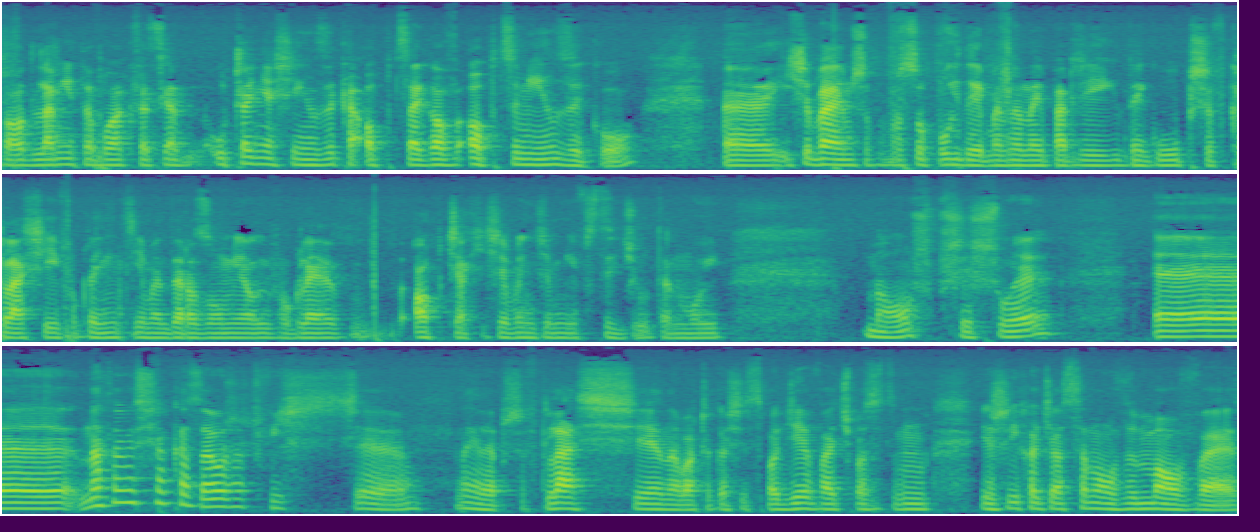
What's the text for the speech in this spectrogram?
bo dla mnie to była kwestia uczenia się języka obcego w obcym języku I się bałem, że po prostu pójdę i będę najbardziej najgłupszy w klasie i w ogóle nic nie będę rozumiał i w ogóle obciach i się będzie mnie wstydził ten mój mąż przyszły. E, natomiast się okazało, że oczywiście najlepszy w klasie, no bo czego się spodziewać. Poza tym, jeżeli chodzi o samą wymowę,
